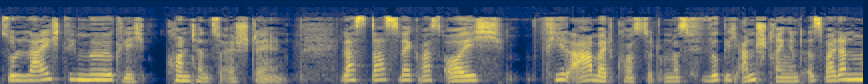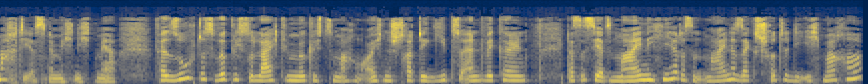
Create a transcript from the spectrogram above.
so leicht wie möglich Content zu erstellen. Lasst das weg, was euch viel Arbeit kostet und was wirklich anstrengend ist, weil dann macht ihr es nämlich nicht mehr. Versucht es wirklich so leicht wie möglich zu machen, euch eine Strategie zu entwickeln. Das ist jetzt meine hier, das sind meine sechs Schritte, die ich mache.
